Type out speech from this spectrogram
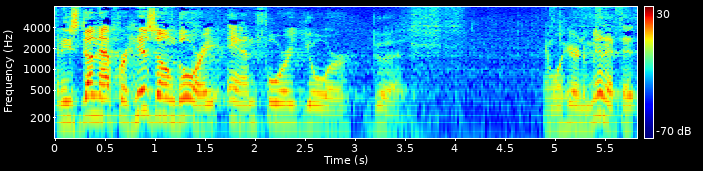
And He's done that for His own glory and for your good. And we'll hear in a minute that,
